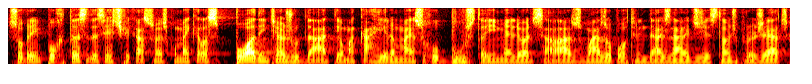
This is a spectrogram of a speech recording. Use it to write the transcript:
sobre a importância das certificações, como é que elas podem te ajudar a ter uma carreira mais robusta e melhores salários, mais oportunidades na área de gestão de projetos.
